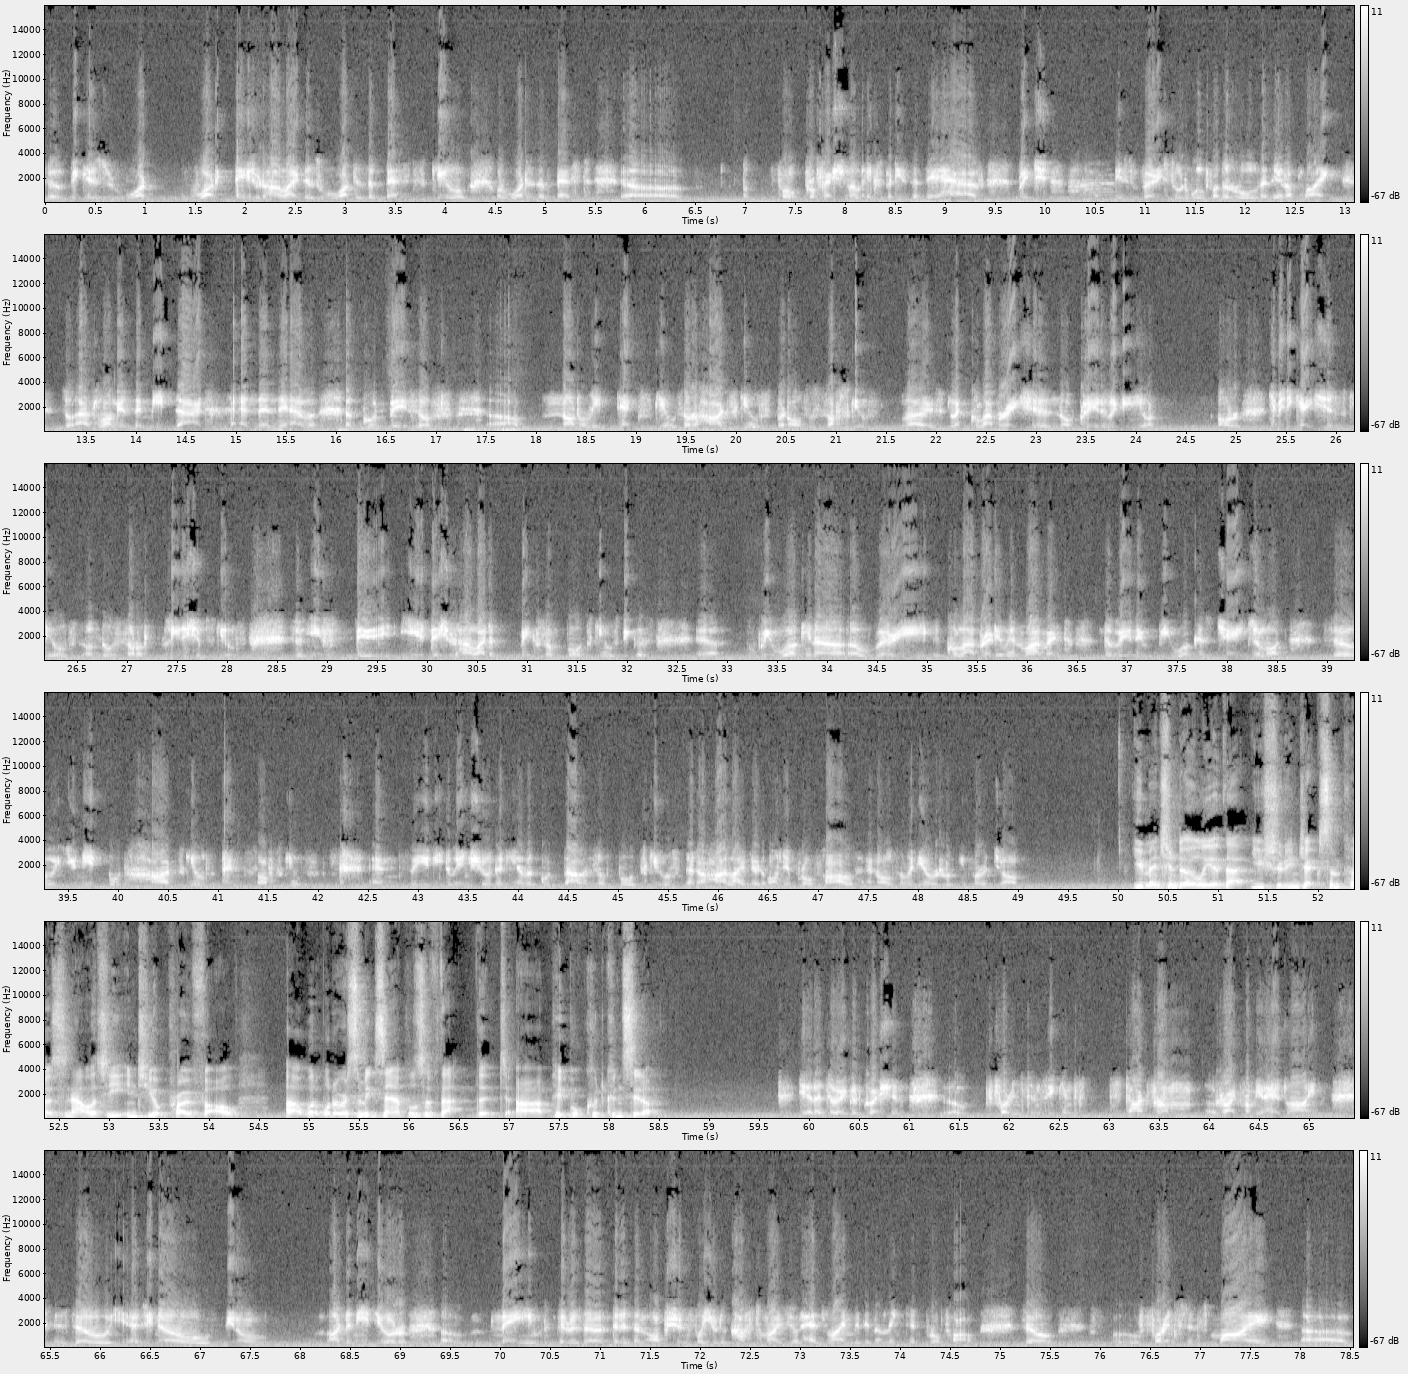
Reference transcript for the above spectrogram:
uh, because what what they should highlight is what is the best skill or what is the best uh, professional expertise that they have, which is very suitable for the role that they're applying. So as long as they meet that, and then they have a, a good base of uh, not only tech skills or hard skills, but also soft skills, uh, like collaboration or creativity or or communication skills or those sort of leadership skills. So if they, they should highlight a mix of both skills because uh, we work in a, a, very collaborative environment. The way that we work has changed a lot. So you need both hard skills and soft skills. And so you need to ensure that you have a good balance of both skills that are highlighted on your profile and also when you're looking for a job. You mentioned earlier that you should inject some personality into your profile. Uh, what, what are some examples of that that uh, people could consider? Yeah, that's a very good question. Uh, for instance, you can start from right from your headline. So, as you know, you know, underneath your uh, name, there is a there is an option for you to customize your headline within a LinkedIn profile. So, for instance, my uh,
